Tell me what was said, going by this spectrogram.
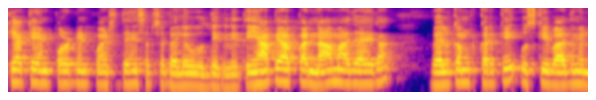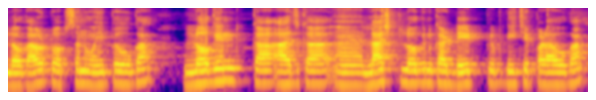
क्या क्या इंपॉर्टेंट पॉइंट्स दें, सबसे पहले वो देख लेते हैं। यहाँ पे आपका नाम आ जाएगा वेलकम करके, उसके बाद में लॉग आउट ऑप्शन वहीं पे होगा। लॉगिन का आज का लास्ट लॉगिन का डेट नीचे पड़ा होगा।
